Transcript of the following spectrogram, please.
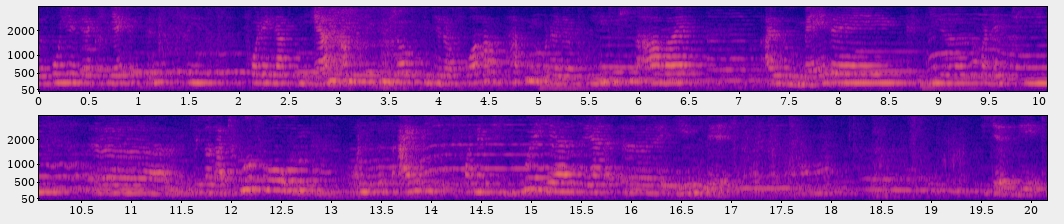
Folie der Creative Industries vor den ganzen ehrenamtlichen Jobs, die wir davor hatten, oder der politischen Arbeit. Also Mayday, Queer, Kollektiv, äh, Literaturforum. Und es ist eigentlich von der Figur her sehr äh, ähnlich, wie ihr seht.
